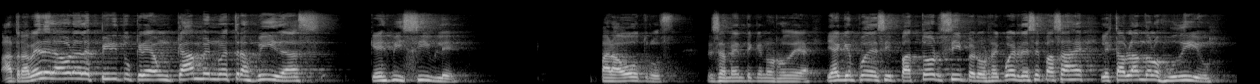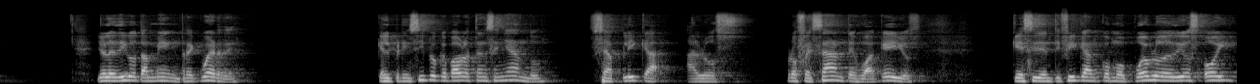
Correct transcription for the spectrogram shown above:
a través de la obra del Espíritu crea un cambio en nuestras vidas que es visible para otros precisamente que nos rodea. Y alguien puede decir, pastor, sí, pero recuerde, ese pasaje le está hablando a los judíos. Yo le digo también, recuerde que el principio que Pablo está enseñando se aplica a los profesantes o a aquellos que se identifican como pueblo de Dios hoy,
